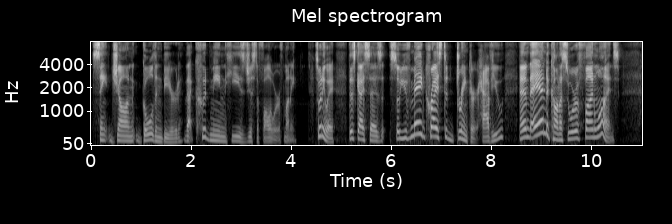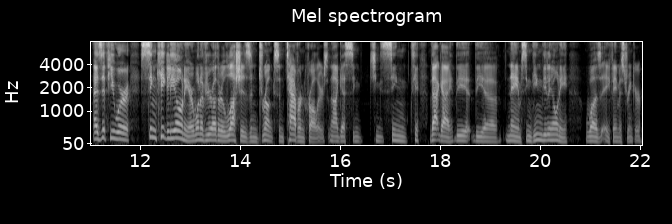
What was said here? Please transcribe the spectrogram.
St. John Goldenbeard, that could mean he's just a follower of money. So anyway, this guy says, "So you've made Christ a drinker, have you? And and a connoisseur of fine wines." As if you were Cinciglione or one of your other lushes and drunks and tavern crawlers. Now, I guess Sing, Sing, Sing, that guy, the the uh, name Cinciglione, was a famous drinker.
